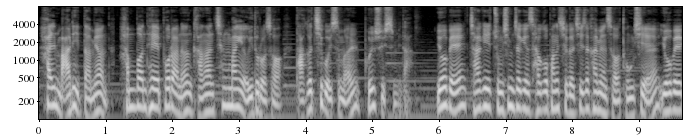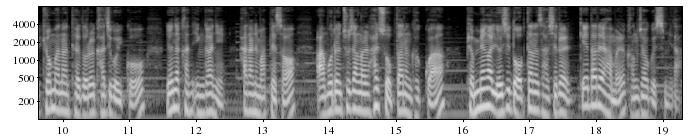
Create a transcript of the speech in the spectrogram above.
할 말이 있다면 한번 해보라는 강한 책망의 의도로서 다그치고 있음을 볼 수 있습니다. 욥의 자기 중심적인 사고 방식을 지적하면서 동시에 욥의 교만한 태도를 가지고 있고 연약한 인간이 하나님 앞에서 아무런 주장을 할 수 없다는 것과 변명할 여지도 없다는 사실을 깨달아야 함을 강조하고 있습니다.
